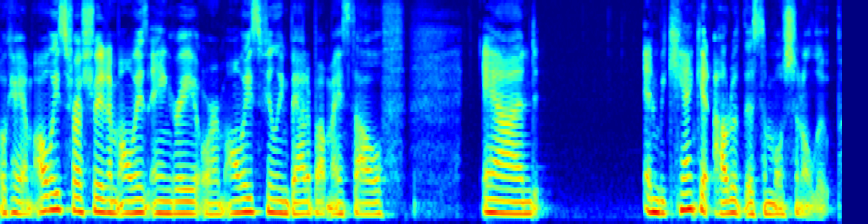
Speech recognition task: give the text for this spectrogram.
okay, I'm always frustrated, I'm always angry, or I'm always feeling bad about myself. And and we can't get out of this emotional loop.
